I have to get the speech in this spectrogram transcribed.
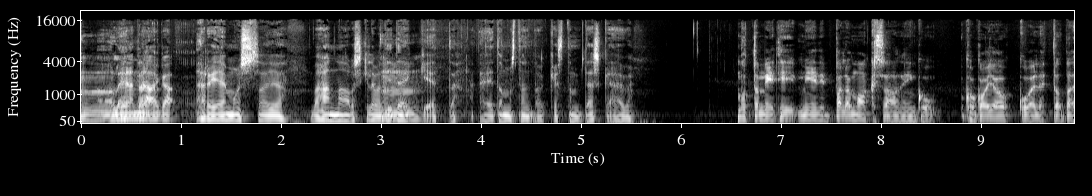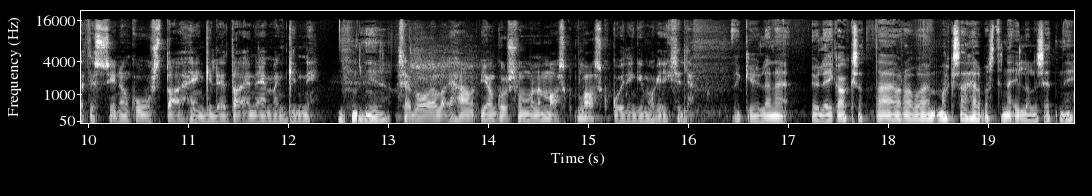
Mm, Olihan että... ne aika riemuissa ja vähän nauraskelevat mm. itsekin, että ei tuommoista nyt oikeastaan pitäisi käydä. Mutta mieti, mieti paljon maksaa niin kuin koko joukkueelle, tota, että jos siinä on 600 henkilöä tai enemmänkin, niin se voi olla ihan jonkun summanen lasku kuitenkin makiksille. Kyllä ne yli 200 euroa voi maksaa helposti ne illalliset, niin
